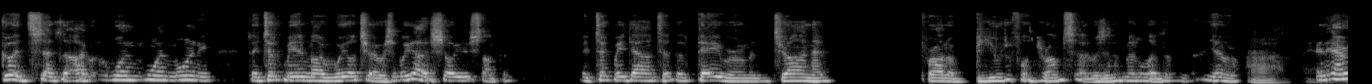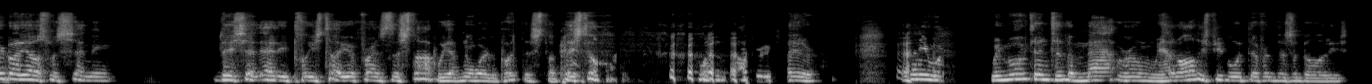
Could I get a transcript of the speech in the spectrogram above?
Good sent the, I, one one morning. They took me in my wheelchair. We said, "We got to show you something." They took me down to the day room, and John had brought a beautiful drum set. It was in the middle of the, you know, oh, and everybody else was sending. They said, Eddie, please tell your friends to stop. We have nowhere to put this stuff. They still later. Anyway, we moved into the mat room. We had all these people with different disabilities,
